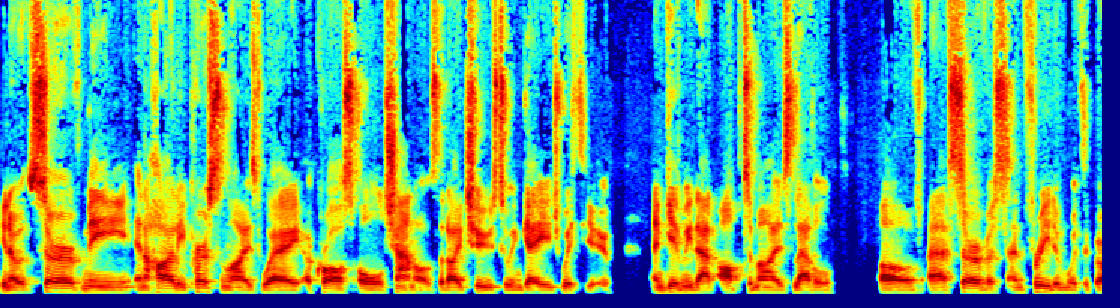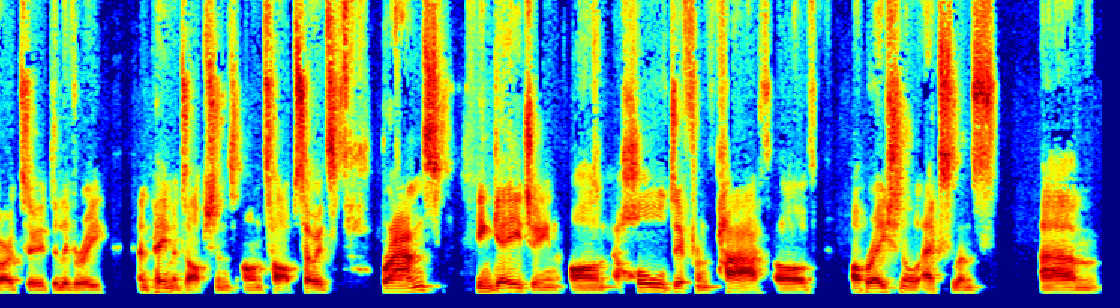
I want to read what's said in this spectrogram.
you know, serve me in a highly personalized way across all channels that I choose to engage with you and give me that optimized level of uh, service and freedom with regard to delivery and payment options on top. So it's brands engaging on a whole different path of operational excellence um,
